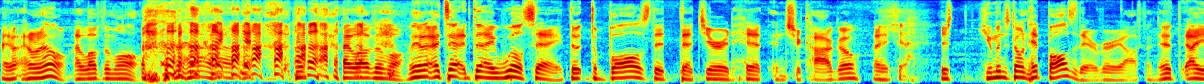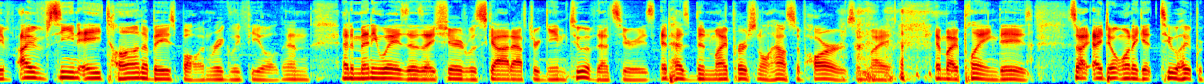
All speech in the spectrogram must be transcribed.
I don't, I don't know. I love them all. I love them all. You know, a, I will say the the balls that that Jared hit in Chicago. I, yeah humans don't hit balls there very often. It, I've I've seen a ton of baseball in Wrigley Field, and and in many ways, as I shared with Scott after Game Two of that series, it has been my personal house of horrors in my in my playing days. So I, I don't want to get too hyper,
